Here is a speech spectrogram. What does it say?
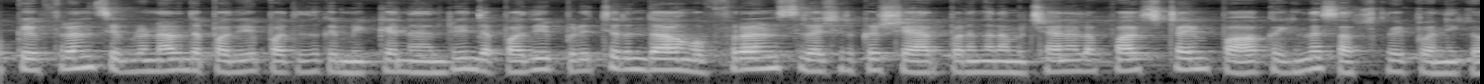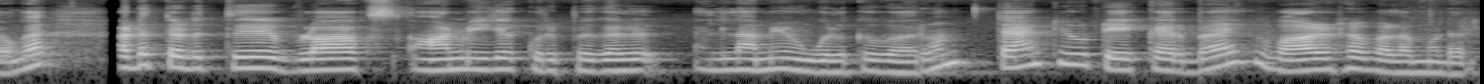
ஓகே ஃப்ரெண்ட்ஸ் இவ்வளோ நேரம் இந்த பதிவை பார்த்ததுக்கு மிக்க நன்றி. இந்த பதிவு பிடிச்சிருந்தா உங்கள் ஃப்ரெண்ட்ஸ் ரிலேஷனுக்கு ஷேர் பண்ணுங்கள் நம்ம சேனலை ஃபர்ஸ்ட் டைம் பார்க்குறீங்கன்னா சப்ஸ்கிரைப் பண்ணிக்கோங்க. அடுத்தடுத்து விளாக்ஸ் ஆன்மீக குறிப்புகள் எல்லாமே உங்களுக்கு வரும். தேங்க்யூ டேக் கேர் பை வாழ்க வளமுடன்.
